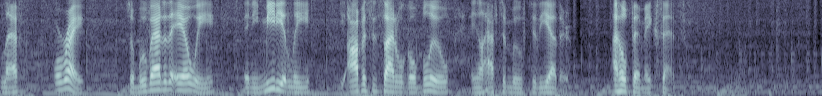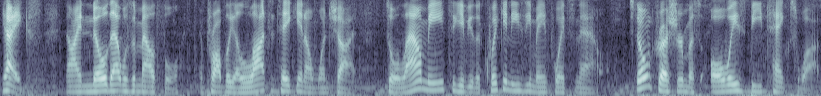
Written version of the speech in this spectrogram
left or right. So move out of the AoE, then immediately the opposite side will go blue, and you'll have to move to the other. I hope that makes sense. Yikes. Now I know that was a mouthful, and probably a lot to take in on one shot, so allow me to give you the quick and easy main points now. Stone Crusher must always be tank swap.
